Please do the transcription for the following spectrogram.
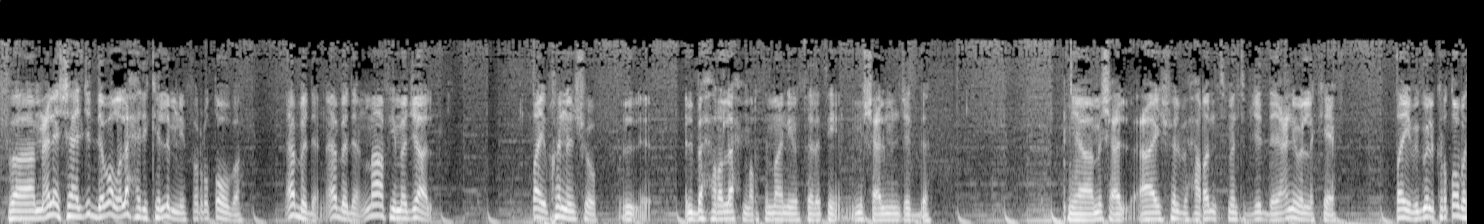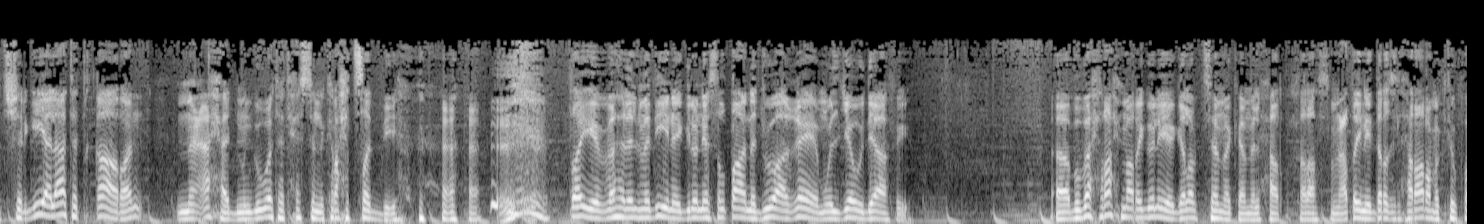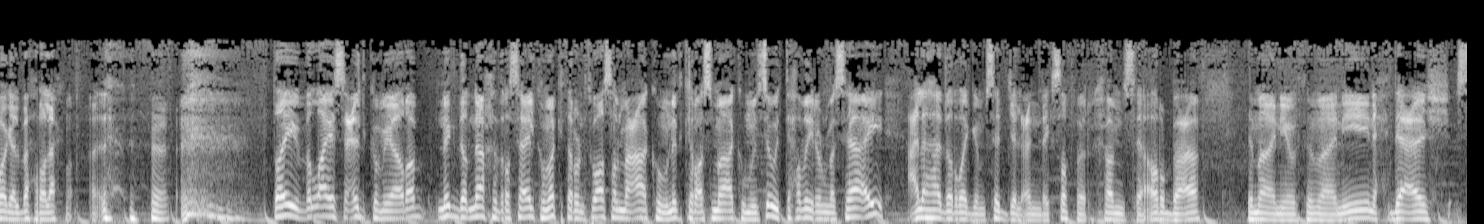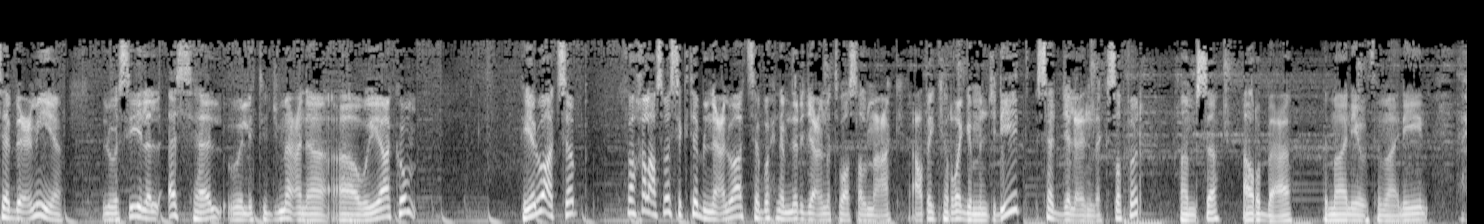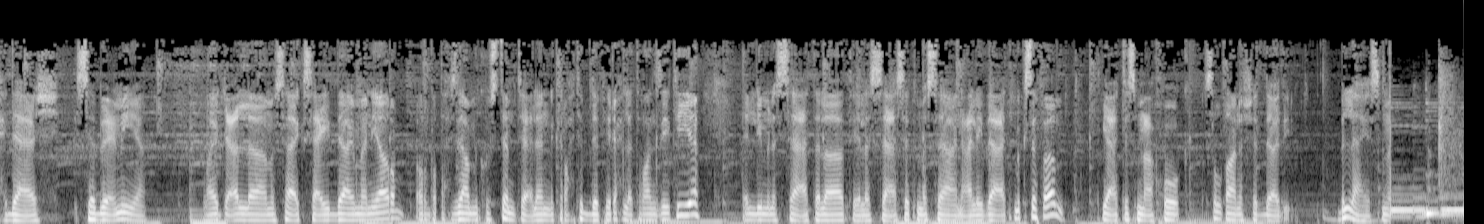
فمعليش أهل جدة والله لا أحد يكلمني في الرطوبة. ابدا ابدا ما في مجال. طيب خلينا نشوف ال- البحر الأحمر 38 مشعل من جدة. يا مشعل عايش في البحر أنت ما أنت بجدة يعني ولا كيف؟ طيب يقول لك رطوبة الشرقية لا تتقارن مع أحد من قوتها تحس إنك راح تصدي. طيب أهل المدينة يقولون يا سلطان أجواء غيم والجو دافي. أبو بحر أحمر يقول لي قلبت سمكة من الحر خلاص معطيني درجة الحرارة مكتوب فوق البحر الأحمر. طيب الله يسعدكم يا رب. نقدر ناخذ رسائلكم أكثر ونتواصل معاكم ونذكر أسماءكم ونسوي التحضير المسائي على هذا الرقم. سجل عندك صفر خمسة أربعة ثمانية وثمانين أحد سبعمية. الوسيلة الأسهل واللي تجمعنا آه، وياكم. هي الواتساب. فخلاص بس اكتب لنا على الواتساب وإحنا بنرجع ونتواصل معك أعطيك الرقم من جديد. سجل عندك صفر خمسة أربعة ثمانية وثمانين أحد سبعمية. ويجعل مسائك سعيد دائما يا رب. اربط حزامك واستمتع لأنك راح تبدأ في رحلة ترانزيتية اللي من الساعة 3 إلى الساعة 6 مساء على إذاعة مكسفه قاعد تسمع أخوك سلطان الشدادي. بالله يسمع.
